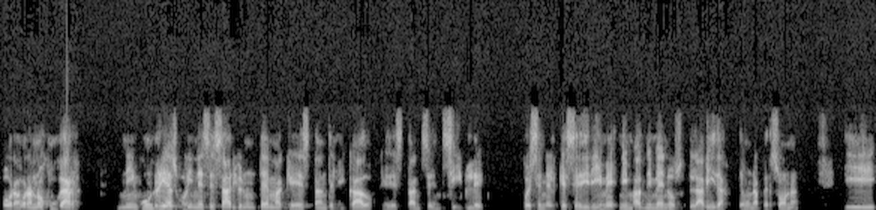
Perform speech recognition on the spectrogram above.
por ahora no jugar ningún riesgo innecesario en un tema que es tan delicado, que es tan sensible, pues en el que se dirime ni más ni menos la vida de una persona. Y,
